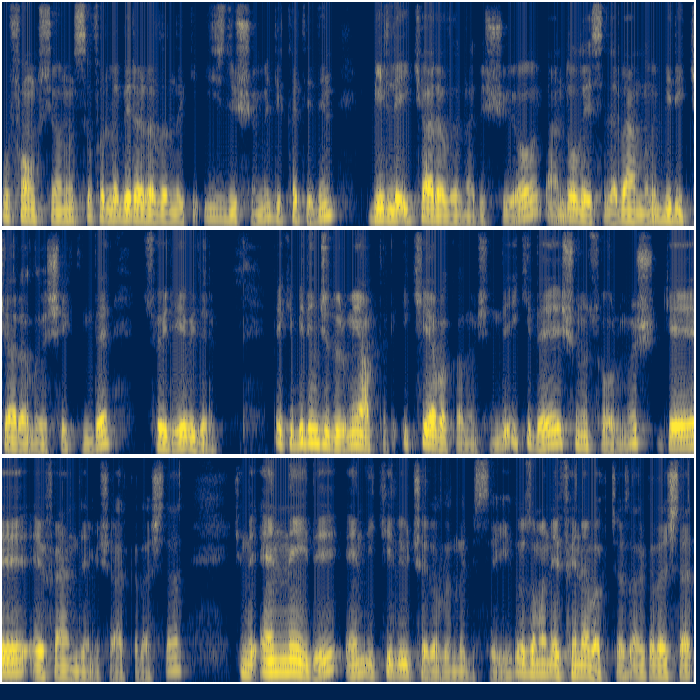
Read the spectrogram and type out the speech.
bu fonksiyonun 0 ile 1 aralığındaki iz düşümü dikkat edin 1 ile 2 aralığına düşüyor. Yani dolayısıyla ben bunu 1-2 aralığı şeklinde söyleyebilirim. Peki birinci durumu yaptık. 2'ye bakalım şimdi. 2 de şunu sormuş. G fn demiş arkadaşlar. Şimdi n neydi? n 2 ile 3 aralığında bir sayıydı. O zaman fn'e bakacağız. Arkadaşlar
